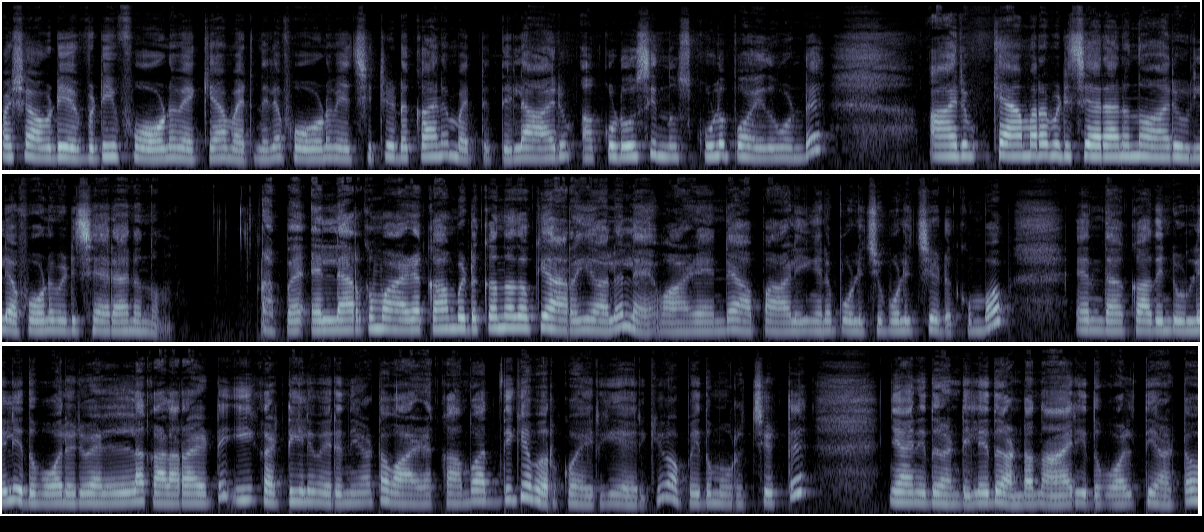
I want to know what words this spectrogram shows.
പക്ഷെ അവിടെ എവിടെയും ഫോൺ വെക്കാൻ പറ്റുന്നില്ല. ഫോൺ വെച്ചിട്ട് എടുക്കാനും പറ്റത്തില്ല. ആരും ആ കുടൂസ് ഇന്ന് സ്കൂളിൽ പോയതുകൊണ്ട് ആരും ക്യാമറ പിടിച്ചു തരാനൊന്നും ആരുമില്ല ഫോൺ പിടിച്ചു തരാനൊന്നും. അപ്പം എല്ലാവർക്കും വാഴക്കാമ്പ് എടുക്കുന്നതൊക്കെ അറിയാമല്ലോ അല്ലേ? വാഴേന്റെ ആ പാളി ഇങ്ങനെ പൊളിച്ച് പൊളിച്ച് എടുക്കുമ്പം എന്താക്കുക അതിന്റെ ഉള്ളിൽ ഇതുപോലൊരു വെള്ള കളറായിട്ട് ഈ കട്ടിയിൽ വരുന്ന കേട്ടോ വാഴക്കാമ്പ് അധിക പേർക്കും ആയിരിക്കും അപ്പോൾ ഇത് മുറിച്ചിട്ട് ഞാനിത് കണ്ടില്ല? ഇത് കണ്ടോ? നാരി ഇതുപോലത്തെ ആട്ടോ.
